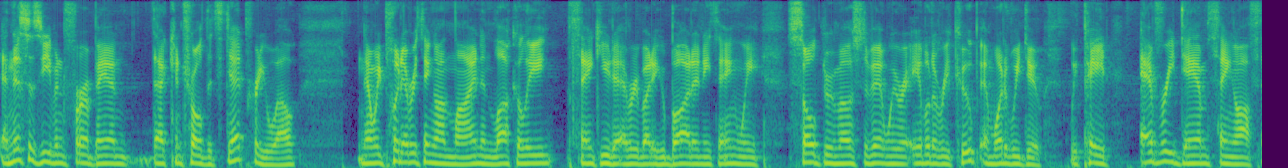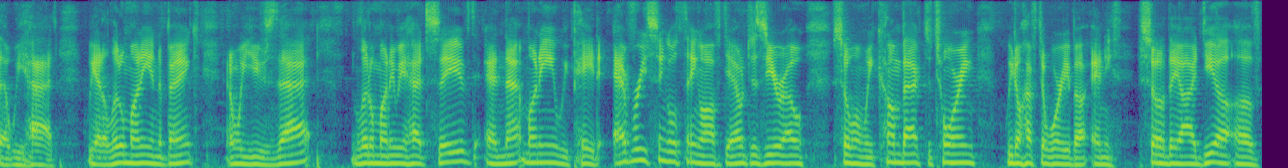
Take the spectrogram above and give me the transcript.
And this is even for a band that controlled its debt pretty well. Now we put everything online and luckily thank you to everybody who bought anything we sold through most of it and we were able to recoup. And what did we do? We paid every damn thing off that we had. We had a little money in the bank and we used that little money we had saved and that money we paid every single thing off down to zero. So when we come back to touring we don't have to worry about anything. So the idea of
